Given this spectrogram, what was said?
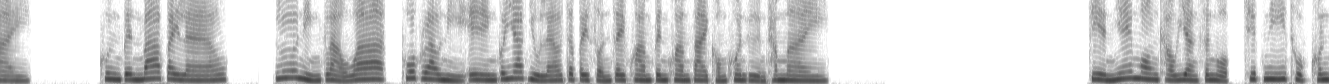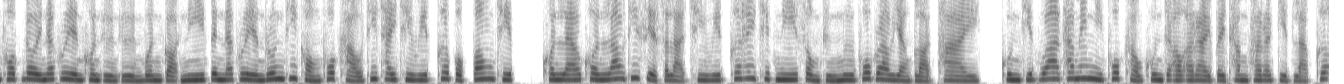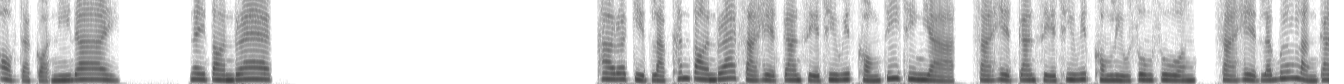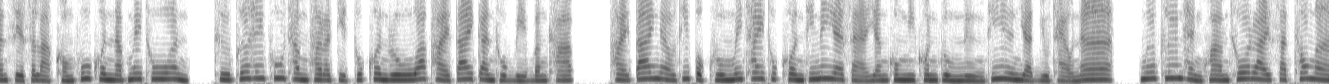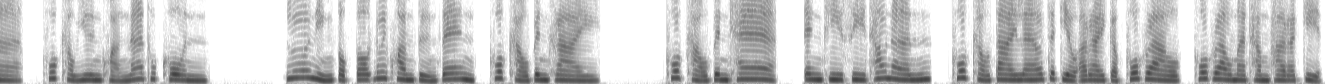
คุณเป็นบ้าไปแล้วลู่หนิงกล่าวว่า พวกเราหนีเองก็ยากอยู่แล้วจะไปสนใจความเป็นความตายของคนอื่นทำไม เจียนเย่มองเขาอย่างสงบ ชิปนี้ถูกค้นพบโดยนักเรียนคนอื่นๆ บนเกาะนี้เป็นนักเรียนรุ่นที่ของพวกเขาที่ใช้ชีวิตเพื่อปกป้องชิป คนแล้วคนเล่าที่เสียสละชีวิตเพื่อให้ชิปนี้ส่งถึงมือพวกเราอย่างปลอดภัย คุณคิดว่าถ้าไม่มีพวกเขาคุณจะเอาอะไรไปทำภารกิจหลักเพื่อออกจากเกาะนี้ได้ ในตอนแรก ภารกิจหลักขั้นตอนแรกสาเหตุการเสียชีวิตของจี้ชิงหยาสาเหตุการเสียชีวิตของหลิวซวงซวง สาเหตุและเบื้องหลังการเสียสละของผู้คนนับไม่ถ้วน คือเพื่อให้ผู้ทำภารกิจทุกคนรู้ว่าภายใต้การถูกบีบบังคับ ภายใต้เงาที่ปกคลุมไม่ใช่ทุกคนที่ไม่แยแสยังคงมีคนกลุ่มหนึ่งที่ยืนหยัดอยู่แถวหน้า เมื่อคลื่นแห่งความชั่วร้ายซัดเข้ามา พวกเขายืนขวางหน้าทุกคนลู่หนิงตบโต๊ะด้วยความตื่นเต้น พวกเขาเป็นใคร พวกเขาเป็นแค่ NTC เท่านั้น พวกเขาตายแล้วจะเกี่ยวอะไรกับพวกเรา พวกเรามาทำภารกิจ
